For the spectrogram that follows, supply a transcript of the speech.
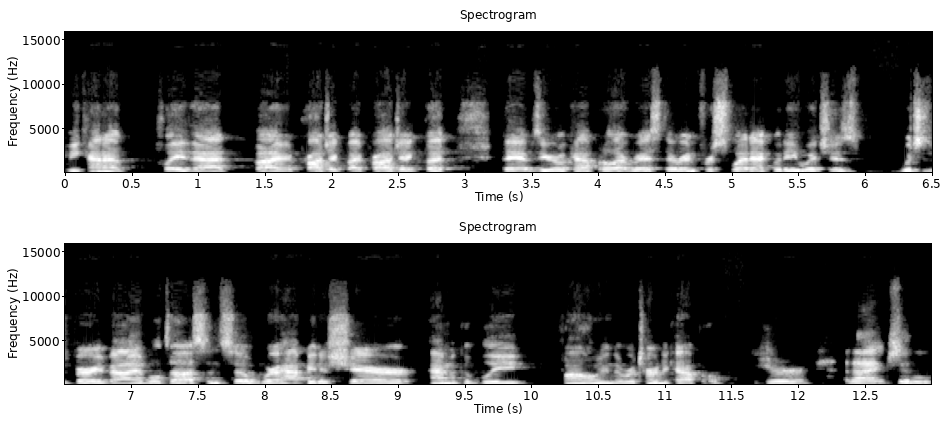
we kind of play that by project by project. But they have zero capital at risk. They're in for sweat equity, which is which is very valuable to us. And so we're happy to share amicably following the return to capital. Sure. And I actually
